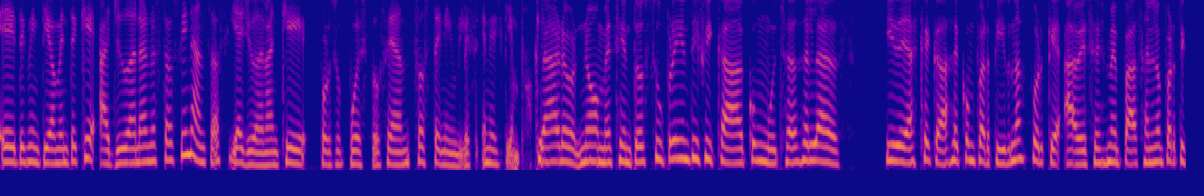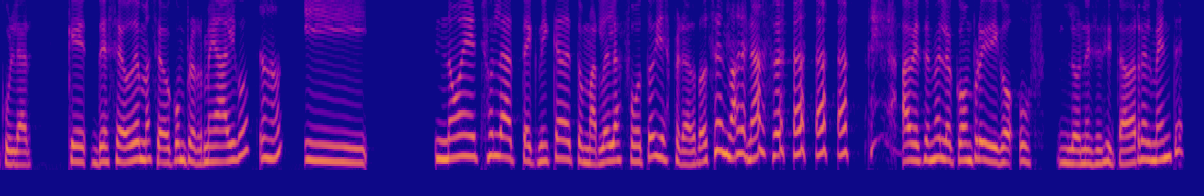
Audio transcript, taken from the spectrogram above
eh, definitivamente que ayudan a nuestras finanzas y ayudan a que, por supuesto, sean sostenibles en el tiempo. Claro, no, me siento súper identificada con muchas de las ideas que acabas de compartirnos porque a veces me pasa en lo particular que deseo demasiado comprarme algo y no he hecho la técnica de tomarle la foto y esperar dos semanas. a veces me lo compro y digo, uff, lo necesitaba realmente,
